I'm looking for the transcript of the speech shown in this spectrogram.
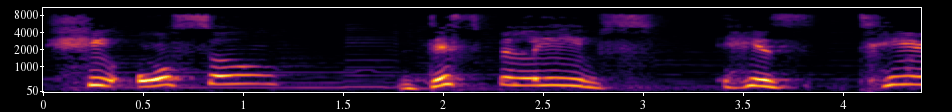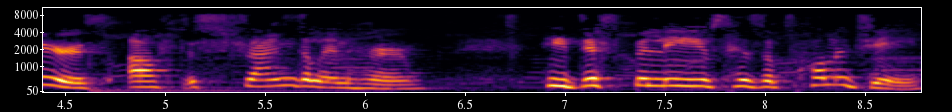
she also disbelieves his tears after strangling her. He disbelieves his apology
